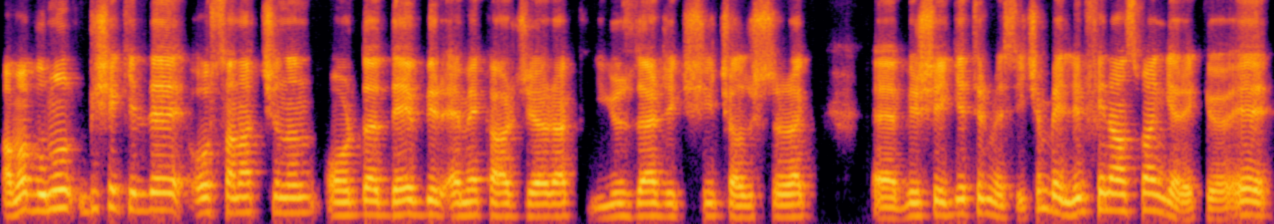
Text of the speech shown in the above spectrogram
Ama bunu bir şekilde o sanatçının orada dev bir emek harcayarak, yüzlerce kişiyi çalıştırarak e, bir şey getirmesi için belli bir finansman gerekiyor. E,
